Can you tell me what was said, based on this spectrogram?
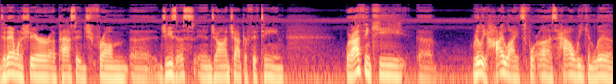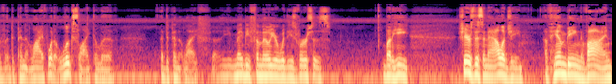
Today I want to share a passage from uh, Jesus in John chapter 15, where I think he uh, really highlights for us how we can live a dependent life, what it looks like to live a dependent life. Uh, you may be familiar with these verses, but he shares this analogy of him being the vine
